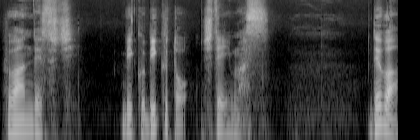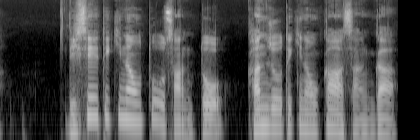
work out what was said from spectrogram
不安ですし、ビクビクとしています。では、理性的なお父さんと感情的なお母さんが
